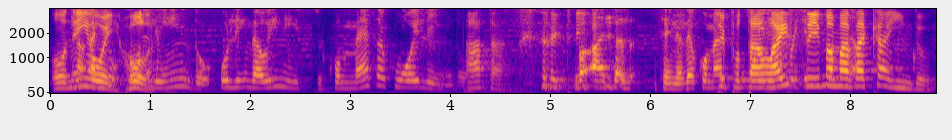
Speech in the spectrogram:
Ou nem Não, é oi, que rola. O lindo, o lindo é o início. Começa com oi lindo. Ah, tá. Entendi. Bom, aí Você entendeu? Começa tipo, tá lá em porque, cima, tipo, mas assim, vai caindo.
